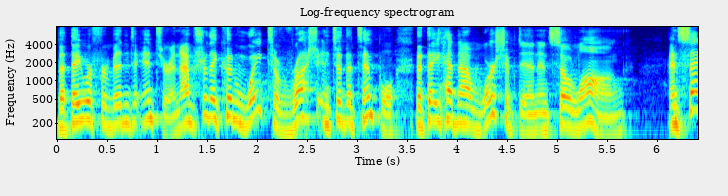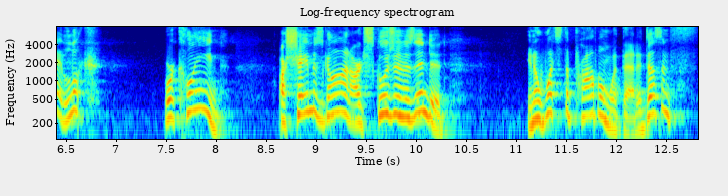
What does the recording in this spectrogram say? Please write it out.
that they were forbidden to enter. And I'm sure they couldn't wait to rush into the temple that they had not worshiped in in so long and say, Look, we're clean. Our shame is gone. Our exclusion is ended. You know, what's the problem with that? It doesn't f-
